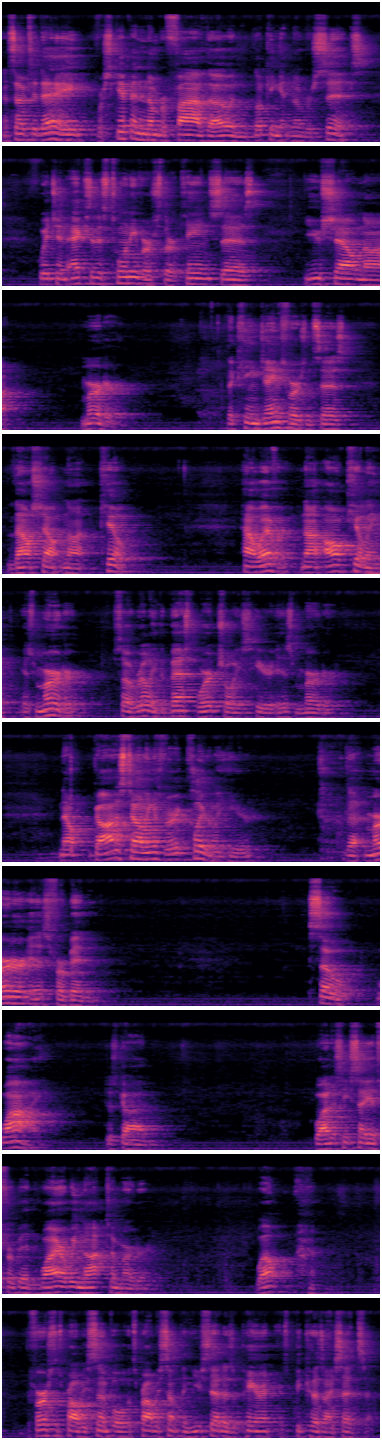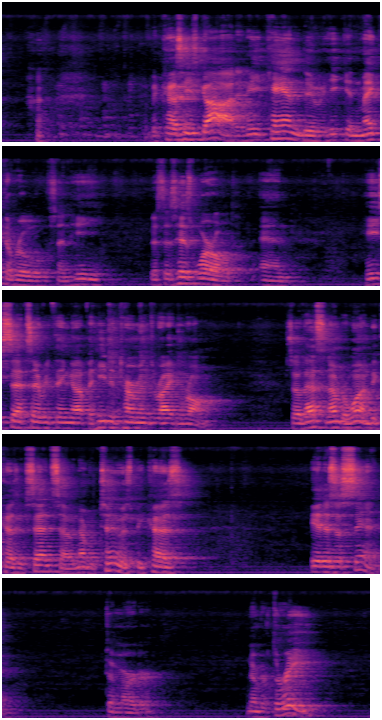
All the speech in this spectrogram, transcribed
And so today, we're skipping number 5, though, and looking at number 6, which in Exodus 20, verse 13 says, You shall not murder. The King James Version says, Thou shalt not kill. However, not all killing is murder, so really the best word choice here is murder. Now, God is telling us very clearly here that murder is forbidden. So, why does God, why does He say it's forbidden? Why are we not to murder? Well, the first is probably simple. It's probably something you said as a parent. It's because I said so. because he's God and he can do, he can make the rules and he, this is his world and he sets everything up and he determines right and wrong. So that's number one because he said so. Number two is because it is a sin to murder. Number three,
